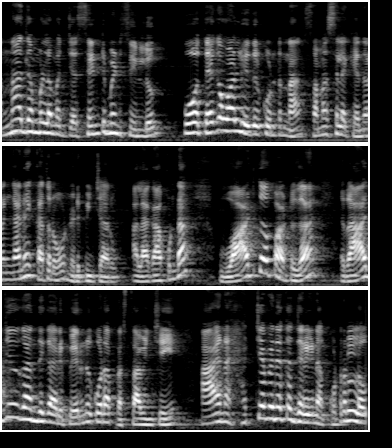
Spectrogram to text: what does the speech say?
అన్నాదమ్ముళ్ళ మధ్య సెంటిమెంట్ సీన్లు ఓ తెగ వాళ్ళు ఎదుర్కొంటున్న సమస్యల కేంద్రంగానే కథను నడిపించారు. అలా కాకుండా వాటితో పాటుగా రాజీవ్ గాంధీ గారి పేరును కూడా ప్రస్తావించి ఆయన హత్య వెనుక జరిగిన కుట్రల్లో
